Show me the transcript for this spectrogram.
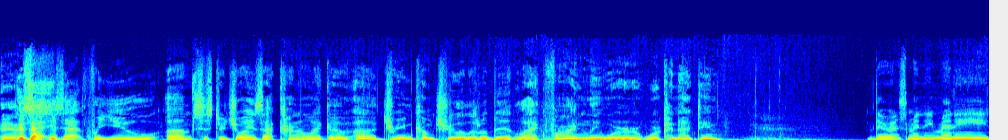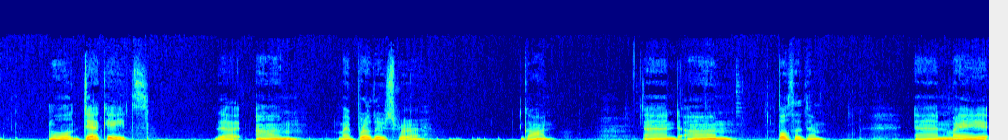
And Is that is that for you, um, Sister Joy? Is that kind of like a, a dream come true a little bit? Like finally we're we're connecting. There is many, many, well, decades that um, my brothers were gone, and um, both of them, and my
